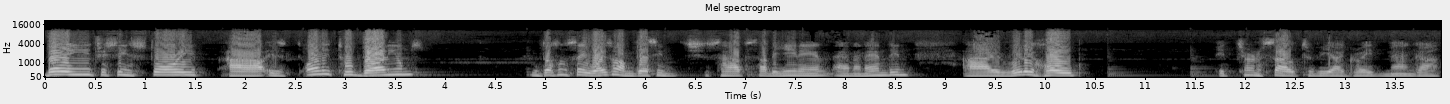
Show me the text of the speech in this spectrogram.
Very interesting story. Uh, it's only two volumes. It doesn't say why, so I'm guessing she has a beginning and an ending. I really hope it turns out to be a great manga.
